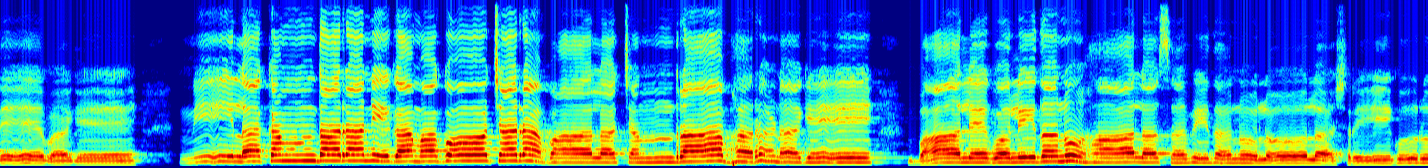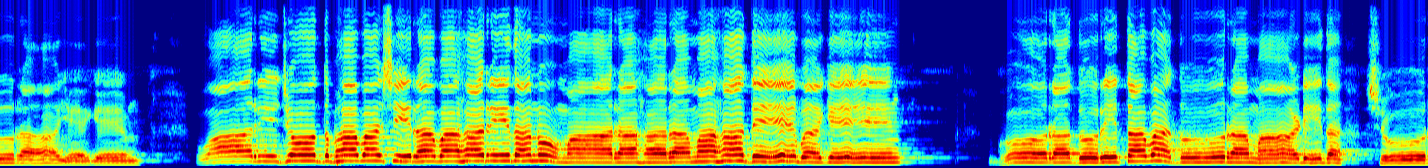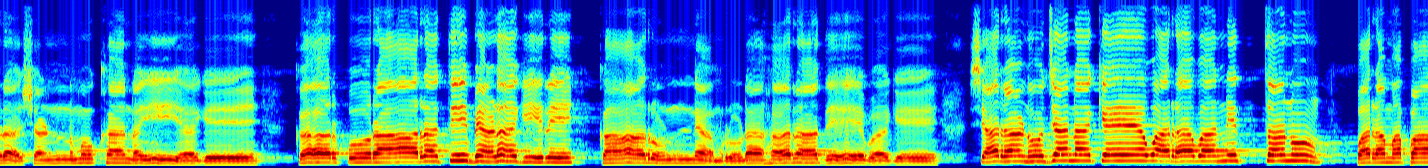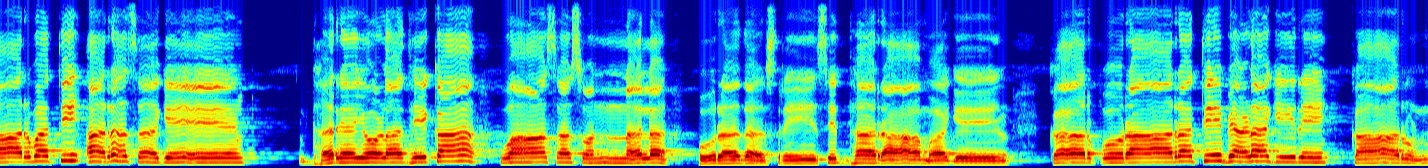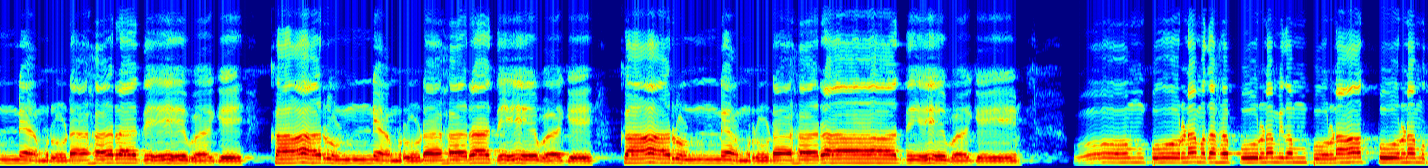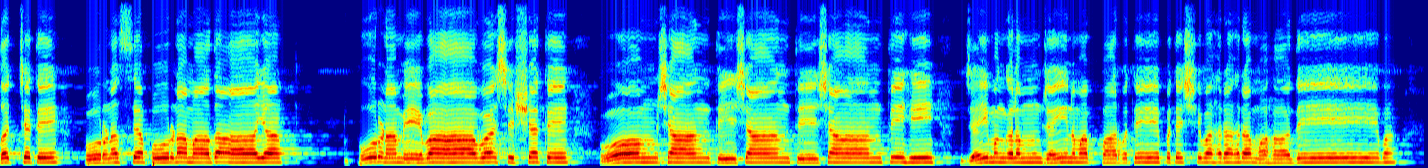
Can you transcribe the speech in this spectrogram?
ದೇವಗೆ. ನೀಲಕಂದರ ನಿಗಮ ಗೋಚರ ಬಾಲಚಂದ್ರಾಭರಣಗೆ ಬಾಲೆಗೊಲಿದನು ಹಾಲ ಸವಿದನು, ಲೋಲ ಶ್ರೀ ಗುರುರಾಯಗೆ ವಾರಿಜೋದ್ಭವ ಶಿರವ ಹರಿದನು, ಮಾರಹರ ಮಹಾದೇವಗೆ. ಘೋರ ದುರಿತವ ದೂರ ಮಾಡಿದ ಶೂರ ಷಣ್ಮುಖನಯ್ಯಗೆ ಕರ್ಪುರಾರತಿ ಬೆಳಗಿರಿ ಕಾರುಣ್ಯ ಮೃಡಹರ ದೇವಗೆ. ಶರಣು ಜನಕ್ಕೆ ವರವ ನಿತ್ತನು ಪರಮ ಪಾರ್ವತಿ ಅರಸಗೆ. ಧರೆಯೊಳಧಿಕ ವಾಸ ಪುರದ ಶ್ರೀ ಸಿದ್ಧರಾಮಗೆ. ಕರ್ಪುರಾರತಿ ಬೆಳಗಿರಿ ಕಾರುಣ್ಯ ಮೃಡಹರ ದೇವಗೆ. ಕಾರುಣ್ಯ ಮೃಡಹರ ದೇವಗೆ. ಕಾರುಣ್ಯ ಮೃಡಹರ ದೇವಗೆ. ॐ पूर्णमदः पूर्णमिदं पूर्णात् पूर्णमुदच्यते पूर्णस्य पूर्णमादाय पूर्णमेवावशिष्यते। ॐ शान्ति शान्ति शान्तिः। जय मङ्गलं जय नमः पार्वते पते शिवहर हर महादेव।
